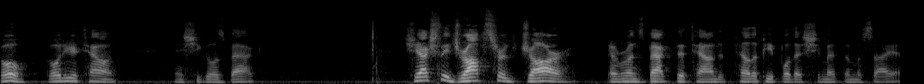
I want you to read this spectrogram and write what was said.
Go, go to your town. And she goes back. She actually drops her jar and runs back to the town to tell the people that she met the Messiah.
